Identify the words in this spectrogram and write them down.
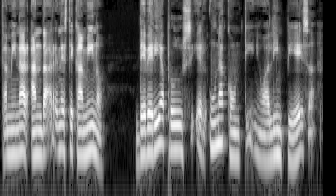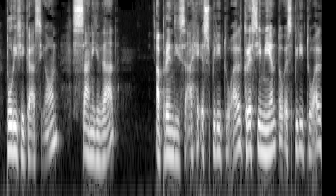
caminar, andar en este camino, debería producir una continua limpieza, purificación, sanidad, aprendizaje espiritual, crecimiento espiritual,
